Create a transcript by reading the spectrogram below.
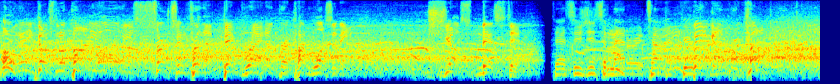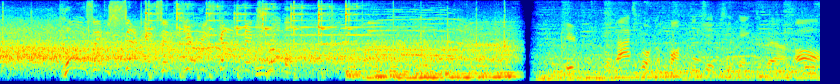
Oh, and he goes to the body. Oh, he's searching for that big right uppercut, wasn't he? Just missed it. That's just a matter of time. Fury big uppercut. Closing seconds, and Fury's got him in trouble. Here. That's what the fucking gypsy thing's about. Oh.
